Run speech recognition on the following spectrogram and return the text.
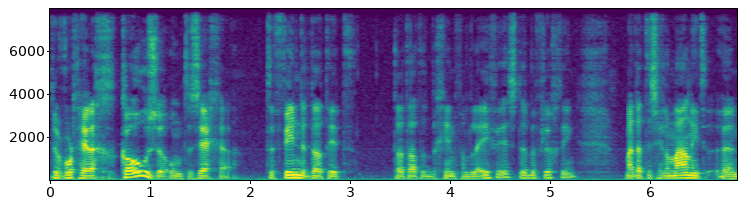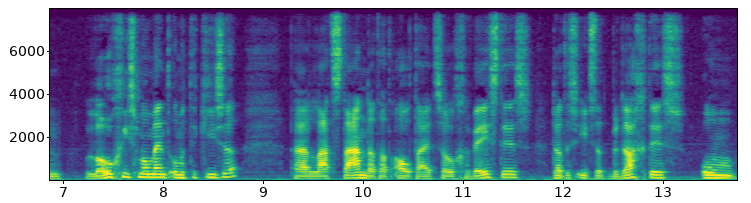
er wordt heel erg gekozen om te zeggen... Te vinden dat, dit, dat dat het begin van het leven is, de bevruchting. Maar dat is helemaal niet een logisch moment om het te kiezen. Eh, laat staan dat dat altijd zo geweest is. Dat is iets dat bedacht is om,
